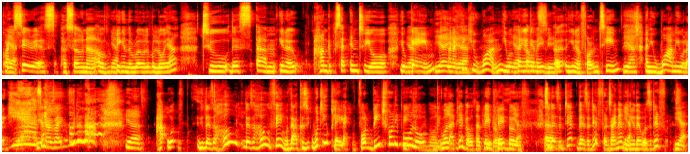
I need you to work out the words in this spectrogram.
quite Yeah. serious persona of Yeah. being in the role of a lawyer to this, um, you know, hundred percent into your your Yeah. game. Yeah, And yeah, I think you won. You were playing Oh, against, uh, you know, a foreign team. Yeah. And you won. You were like, yes. And I was like, ooh la la. yeah. How, what? There's a whole there's a whole thing with that because what do you play like beach volleyball Beach or volleyball. Well, I play both. I play you both. play both. yeah. So there's a di- there's a difference. I never yeah. knew there was a difference. Yeah.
